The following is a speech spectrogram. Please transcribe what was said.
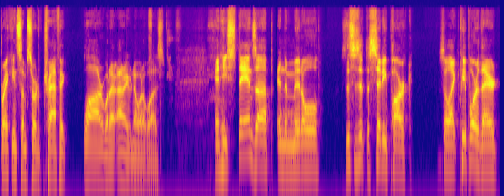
breaking some sort of traffic law or whatever. I don't even know what it was. And he stands up in the middle. So this is at the city park. So like people are there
